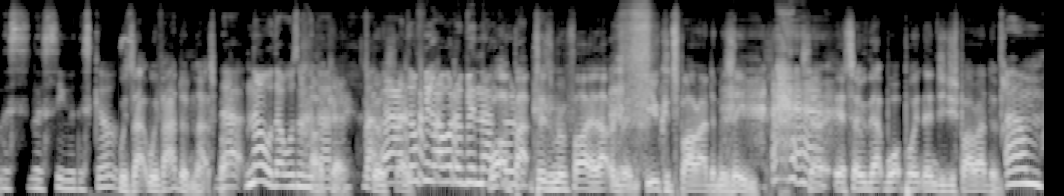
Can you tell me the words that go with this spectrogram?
let's let's see where this goes. Was that with Adam? That's that, no, that wasn't with Okay, Adam. I Like, gonna I don't think I would have been that what a baptism of fire that would have been. You could spar Adam Azim. so, so at what point then did you spar Adam? um,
